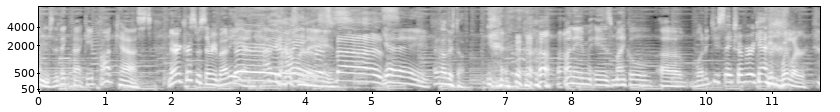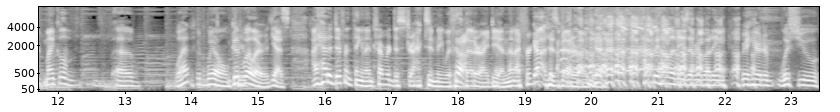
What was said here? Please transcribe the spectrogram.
Welcome to the Big Fat Gay Podcast. Merry Christmas, everybody, Merry and happy holidays! Christmas! Yay! And other stuff. My name is Michael. Uh, what did you say, Trevor? Again, Willer. Michael. Uh, what? Goodwill. Goodwiller. Yes, I had a different thing, and then Trevor distracted me with his better idea, and then I forgot his better idea. Happy holidays, everybody! We're here to wish you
